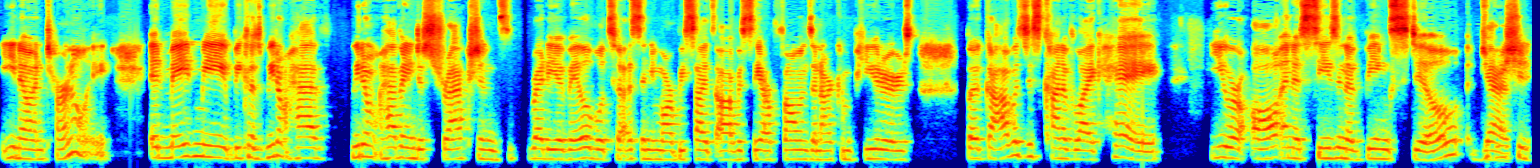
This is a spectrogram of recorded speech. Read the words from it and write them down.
you know, internally. It made me because we don't have we don't have any distractions ready available to us anymore besides obviously our phones and our computers but god was just kind of like hey you are all in a season of being still yes. we should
